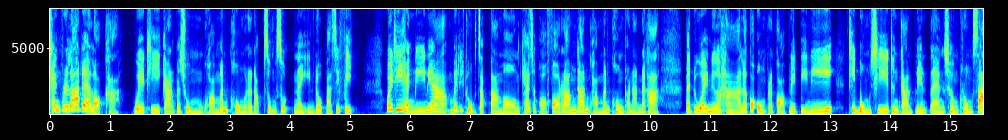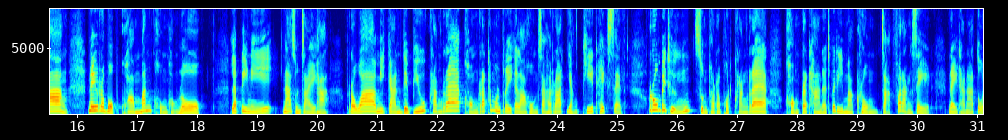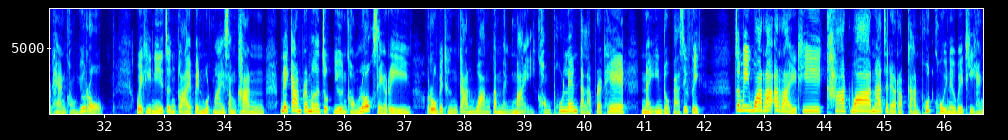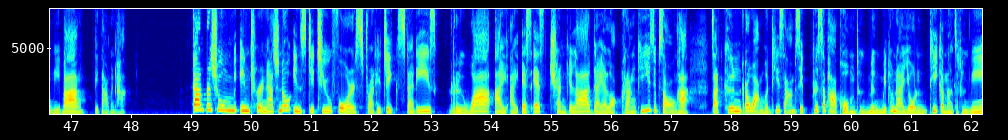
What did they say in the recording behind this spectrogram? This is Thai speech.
แชงกรีลา d ด a l o g ค่ะ เวทีการประชุมความมั่นคงระดับสูงสุดในอินโดแปซิฟิกเวทีแห่งนี้เนี่ยไม่ได้ถูกจับตามองแค่เฉพาะฟอรัมด้านความมั่นคงเท่านั้นนะคะ แต่ด้วยเนื้อหาแล้วก็องค์ประกอบในปีนี้ ที่บ่งชี้ถึงการเปลี่ยนแปลงเชิงโครงสร้าง ในระบบความมั่นคงของโลก และปีนี้น่าสนใจค่ะเพราะว่ามีการเดบิวต์ครั้งแรกของรัฐมนตรีกลาโหมสหรัฐอย่างพีทเฮกเซตรวมไปถึงสุนทรพจน์ครั้งแรกของประธานาธิบดีมาครงจากฝรั่งเศส ในฐานะตัวแทนของยุโรปเวทีนี้จึงกลายเป็นหมุดหมายสำคัญ ในการประเมินจุดยืนของโลกเสรี รวมไปถึงการวางตำแหน่งใหม่ของผู้เล่นแต่ละประเทศในอินโดแปซิฟิก จะมีวาระอะไรที่คาดว่าน่าจะได้รับการพูดคุยในเวทีแห่งนี้บ้าง ติดตามกันค่ะ การประชุม International Institute for Strategic Studies หรือว่า IISS Shangri-La Dialogue ครั้งที่ 22 ค่ะ จัดขึ้นระหว่างวันที่ 30 พฤษภาคมถึง 1 มิถุนายนที่กำลังจะถึงนี้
